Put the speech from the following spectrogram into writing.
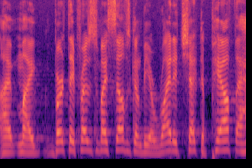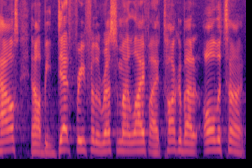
I, my birthday present to myself is going to be a write a check to pay off the house, and I'll be debt free for the rest of my life. I talk about it all the time.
